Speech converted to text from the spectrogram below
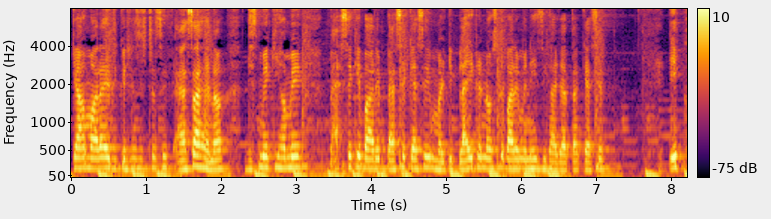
क्या हमारा एजुकेशन सिस्टम सिर्फ़ ऐसा है ना, जिसमें कि हमें पैसे के बारे में पैसे कैसे मल्टीप्लाई करना उसके बारे में नहीं सिखाया जाता? कैसे एक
